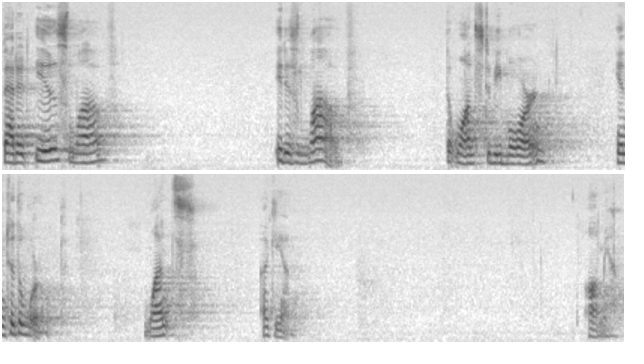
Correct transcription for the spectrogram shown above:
that it is love. It is love that wants to be born into the world once again. Amen.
